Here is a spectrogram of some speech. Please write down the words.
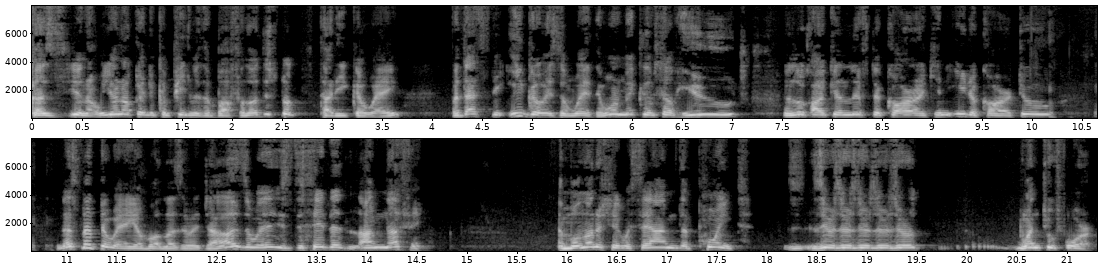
because you know you're not going to compete with a buffalo, this is not tariqah way but that's the egoism way. They want to make themselves huge and look I can lift a car, I can eat a car too. That's not the way of Allah the way is to say that I'm nothing. And Mawlana Shaykh would say, I'm the point 0, 0, 0, 0, 0 124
